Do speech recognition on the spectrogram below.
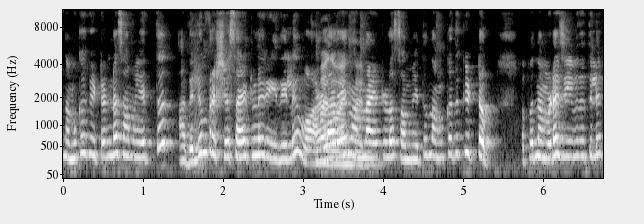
നമുക്ക് കിട്ടേണ്ട സമയത്ത് അതിലും പ്രഷ്യസ് ആയിട്ടുള്ള രീതിയിൽ വളരെ നന്നായിട്ടുള്ള സമയത്ത് നമുക്കത് കിട്ടും. അപ്പം നമ്മുടെ ജീവിതത്തിൽ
